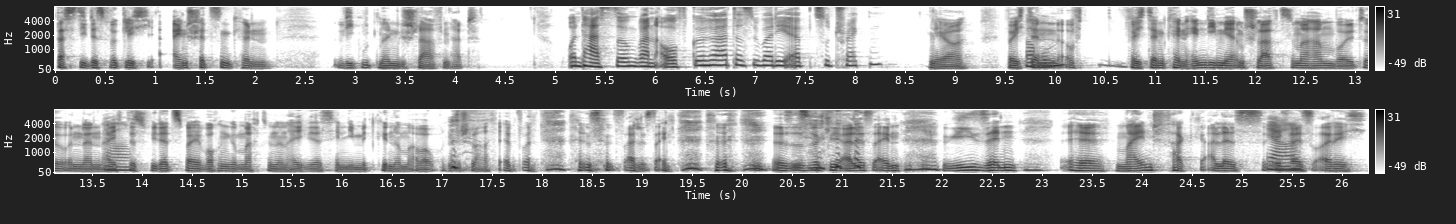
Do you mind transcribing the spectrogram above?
dass die das wirklich einschätzen können, wie gut man geschlafen hat. Und hast du irgendwann aufgehört, das über die App zu tracken? Ja, weil ich Warum? dann auf, weil ich dann kein Handy mehr im Schlafzimmer haben wollte und dann habe Ah. ich das wieder zwei Wochen gemacht und dann habe ich wieder das Handy mitgenommen, aber ohne Schlaf-App und es ist alles ein, das ist wirklich alles ein riesen äh, Mindfuck alles. Ja. Ich weiß auch nicht.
